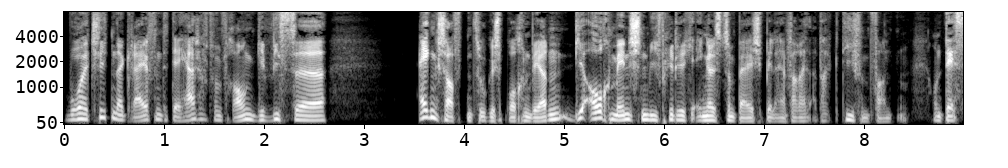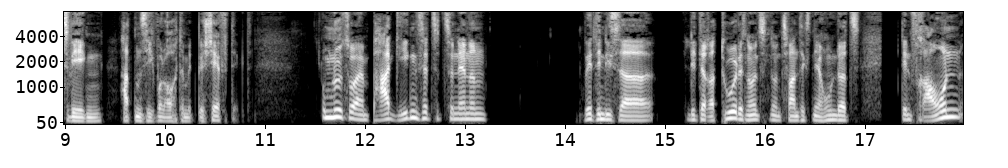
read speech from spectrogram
wo halt schlicht und ergreifend der Herrschaft von Frauen gewisse Eigenschaften zugesprochen werden, die auch Menschen wie Friedrich Engels zum Beispiel einfach als attraktiv empfanden. Und deswegen hat man sich wohl auch damit beschäftigt. Um nur so ein paar Gegensätze zu nennen, wird in dieser Literatur des 19. und 20. Jahrhunderts den Frauen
